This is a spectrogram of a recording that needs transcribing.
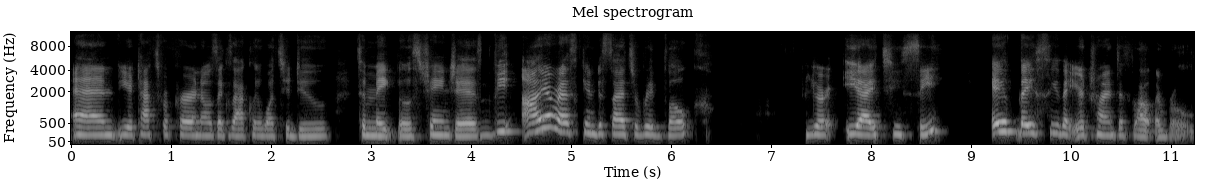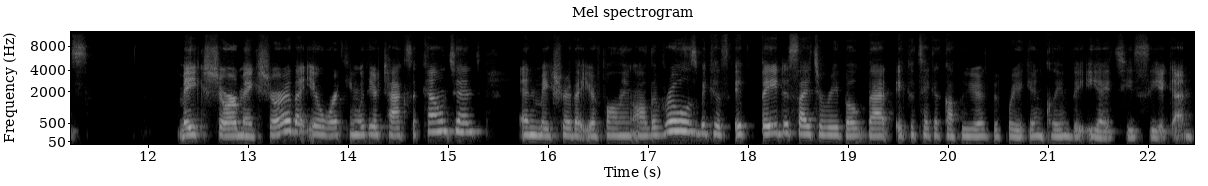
and your tax preparer knows exactly what to do to make those changes. The IRS can decide to revoke your EITC if they see that you're trying to flout the rules. Make sure, make sure that you're working with your tax accountant and make sure that you're following all the rules because if they decide to revoke that, it could take a couple years before you can claim the EITC again.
